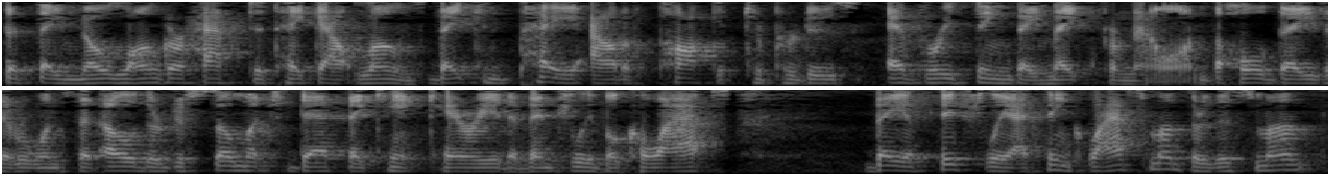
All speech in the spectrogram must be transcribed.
that they no longer have to take out loans. They can pay out of pocket to produce everything they make from now on. The whole days everyone said, "Oh, they're just so much debt they can't carry it. Eventually they'll collapse." They officially, I think last month or this month,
